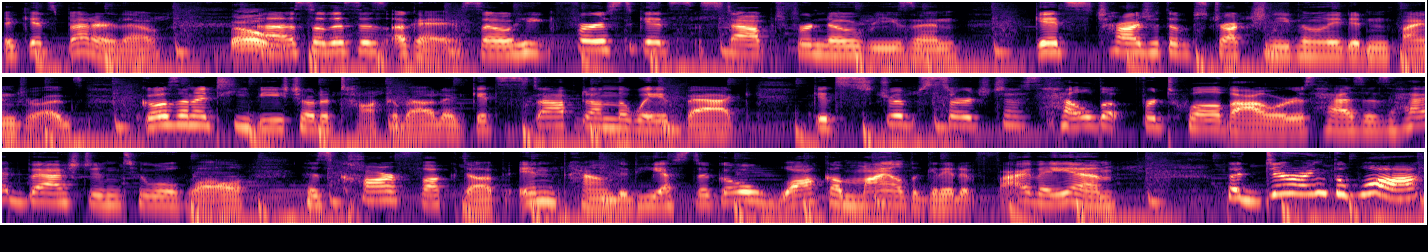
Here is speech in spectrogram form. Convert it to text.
It gets better though. Oh. Uh, so this is okay. So he first gets stopped for no reason, gets charged with obstruction even though they didn't find drugs, goes on a TV show to talk about it, gets stopped on the way back, gets strip searched, held up for 12 hours, has his head bashed into a wall, his car fucked up, impounded. He has to go walk a mile to get it at 5 a.m. But during the walk,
